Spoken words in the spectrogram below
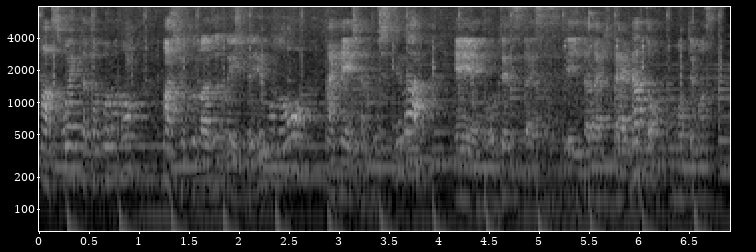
まあ、そういったところの、まあ、職場づくりというものを、まあ、弊社としては、えー、お手伝いさせていただきたいなと思ってます。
